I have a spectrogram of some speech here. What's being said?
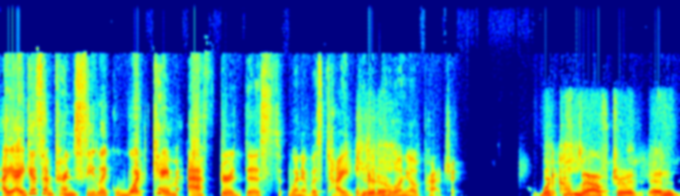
I, I guess I'm trying to see like what came after this when it was tied to yeah. the colonial project. What comes after it, and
